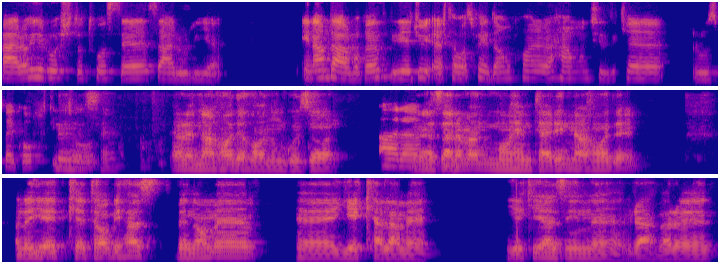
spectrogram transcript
برای رشد و توسعه ضروریه. این هم در واقع یه جوری ارتباط پیدا می‌کنه به همون چیزی که روز به گفتی تو. آره نهاد قانونگذار. آره. به نظر من مهمترین نهاده. حالا یه کتابی هست به نام یک کلمه. یکی از این رهبرای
